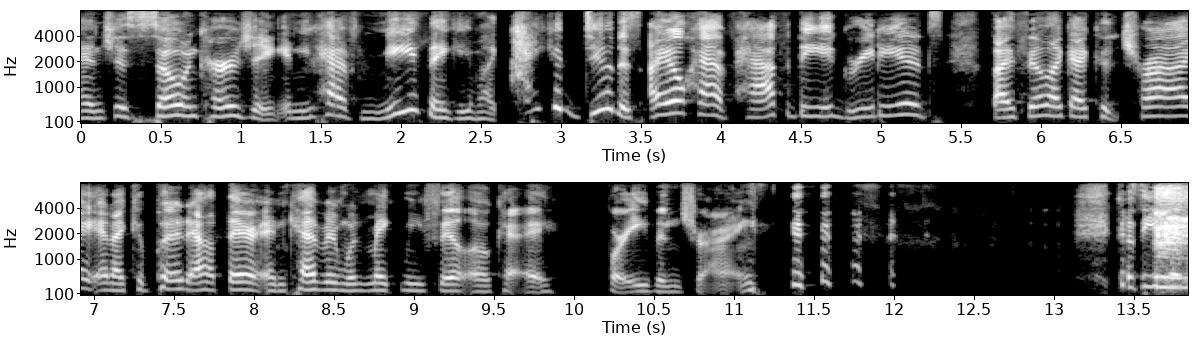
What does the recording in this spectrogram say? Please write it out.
and just so encouraging. And you have me thinking like, I could do this. I don't have half the ingredients, but I feel like I could try and I could put it out there and Kevin would make me feel okay for even trying. Because even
